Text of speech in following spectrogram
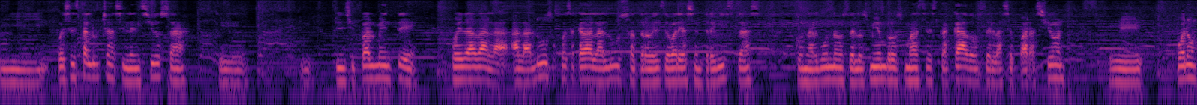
Y pues esta lucha silenciosa que principalmente fue dada a la, luz, fue sacada a la luz a través de varias entrevistas con algunos de los miembros más destacados de la separación. Eh, fueron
